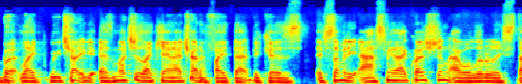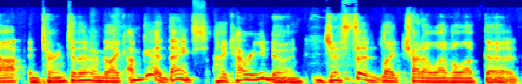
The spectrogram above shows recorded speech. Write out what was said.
but like we try to get as much as I can, I try to fight that because if somebody asks me that question, I will literally stop and turn to them and be like, I'm good, thanks. Like, how are you doing? Just to like try to level up the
